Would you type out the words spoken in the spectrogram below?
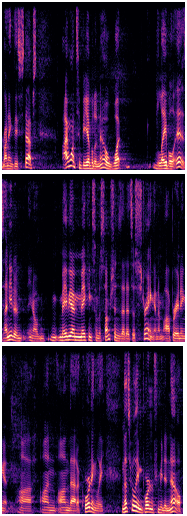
running these steps, I want to be able to know what label is. I need to, you know, maybe I'm making some assumptions that it's a string and I'm operating it uh, on, on that accordingly. And that's really important for me to know.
